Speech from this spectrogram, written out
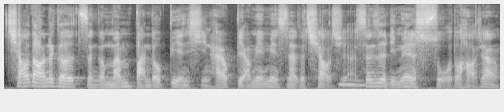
敲到那个整个门板都变形，还有表面面饰还在翘起来，甚至里面的锁都好像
